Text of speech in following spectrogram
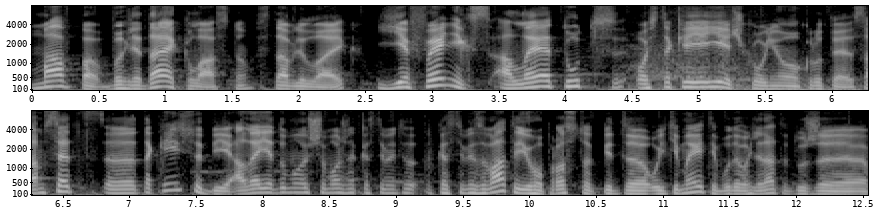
Мавпа виглядає класно, ставлю лайк. Є Фенікс, але тут ось таке яєчко у нього круте. Сам сет е, такий собі, але я думаю, що можна кастомі- кастомізувати його просто під е, ультимейт і буде виглядати дуже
